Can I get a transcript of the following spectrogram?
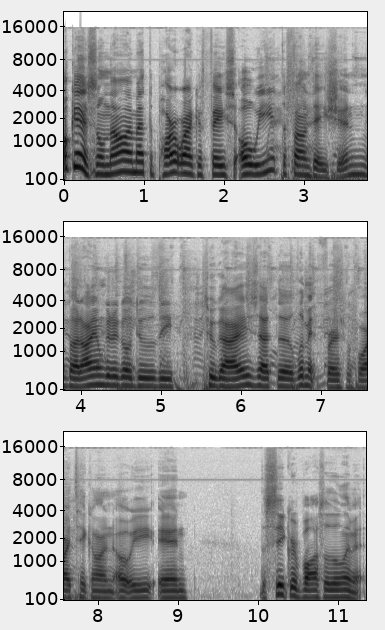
Okay, so now I'm at the part where I could face OE at the foundation, but I am going to go do the two guys at the limit first before I take on OE and the secret boss of the limit.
